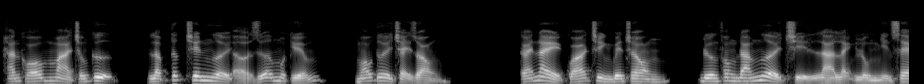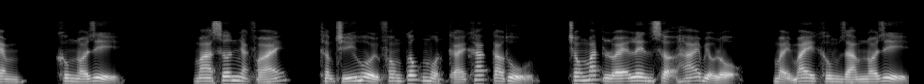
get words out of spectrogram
hắn khó mà chống cự, lập tức trên người ở giữa một kiếm, máu tươi chảy ròng. Cái này quá trình bên trong, đường phong đám người chỉ là lạnh lùng nhìn xem, không nói gì. Mà Sơn nhạc phái, thậm chí hồi phong cốc một cái khác cao thủ, trong mắt lóe lên sợ hãi biểu lộ, mảy may không dám nói gì.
